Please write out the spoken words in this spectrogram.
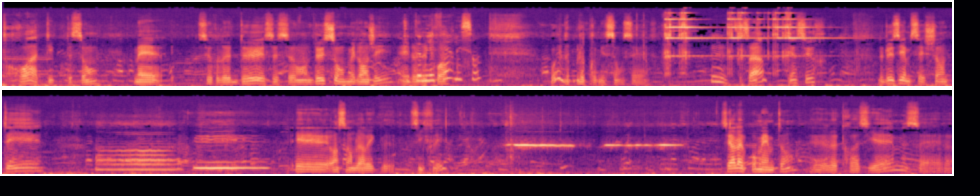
trois types de sons, mais sur le deux, ce sont deux sons mélangés. et Tu le- peux me le les trois- faire, les sons? Oui, le, le premier son, c'est Hmm. c'est ça, bien sûr. Le deuxième, c'est chanter. Ah. Et ensemble avec le sifflet. C'est au même temps. Et le troisième, c'est le...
